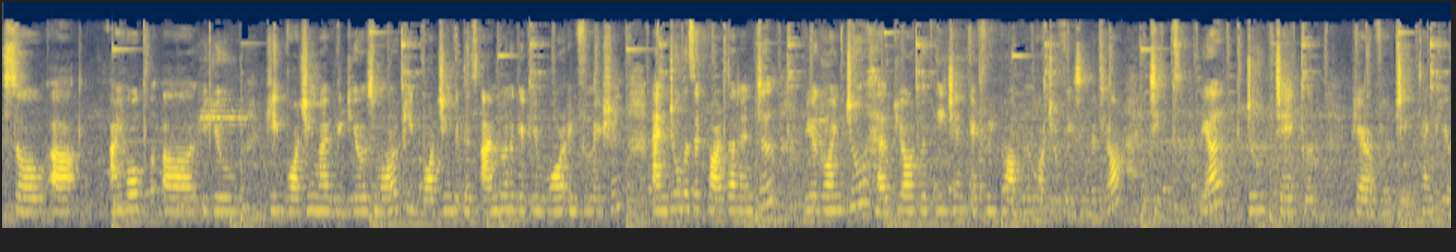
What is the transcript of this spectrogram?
So uh, I hope uh, you keep watching my videos more keep watching because I'm going to give you more information. And do visit Partha Dental we are going to help you out with each and every problem what you're facing with your teeth. Yeah? Do take good care of your teeth. Thank you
